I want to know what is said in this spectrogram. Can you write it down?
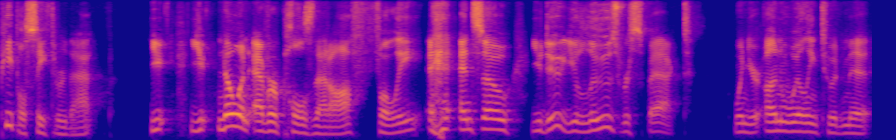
people see through that. You you no one ever pulls that off fully. And so you do, you lose respect when you're unwilling to admit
